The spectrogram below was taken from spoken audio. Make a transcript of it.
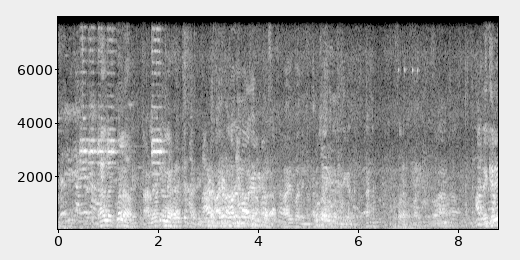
What? Giri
